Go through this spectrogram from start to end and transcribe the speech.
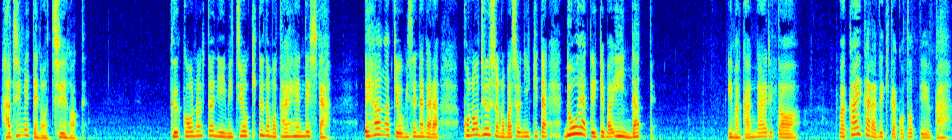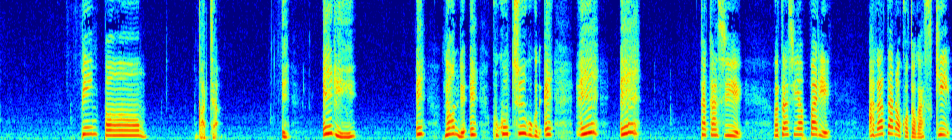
初めての中国。空港の人に道を聞くのも大変でした。絵はがきを見せながら、この住所の場所に行きたい。どうやって行けばいいんだって。今考えると、若いからできたことっていうか、ピンポーン。ガチャ。え、エリー？え、なんで？え、ここ中国で、え、え、ええたかし、私やっぱり、あなたのことが好き。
